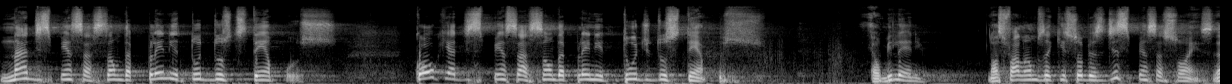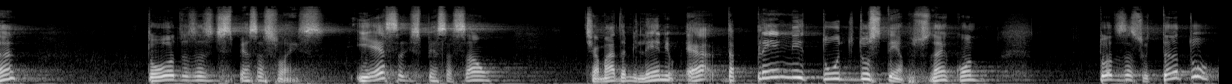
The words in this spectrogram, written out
na dispensação da plenitude dos tempos. Qual que é a dispensação da plenitude dos tempos? É o milênio. Nós falamos aqui sobre as dispensações, né? Todas as dispensações. E essa dispensação, chamada milênio, é a da plenitude dos tempos, né? Quando todas as coisas, tanto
